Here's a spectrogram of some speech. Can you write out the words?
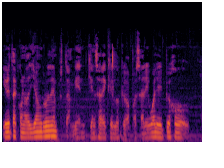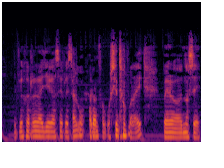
Y ahorita con lo de John Gruden pues también quién sabe qué es lo que va a pasar. Igual y el piojo el piojo Herrera llega a hacerles algo un favorcito por ahí pero no sé.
